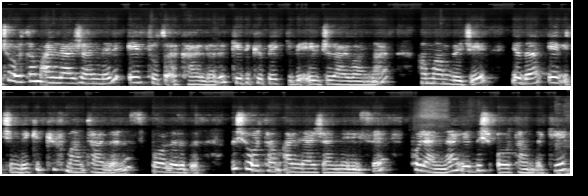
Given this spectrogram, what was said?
İç ortam alerjenleri ev tozu akarları, kedi köpek gibi evcil hayvanlar, hamam böceği ya da ev içindeki küf mantarlarının sporlarıdır. Dış ortam alerjenleri ise polenler ve dış ortamdaki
